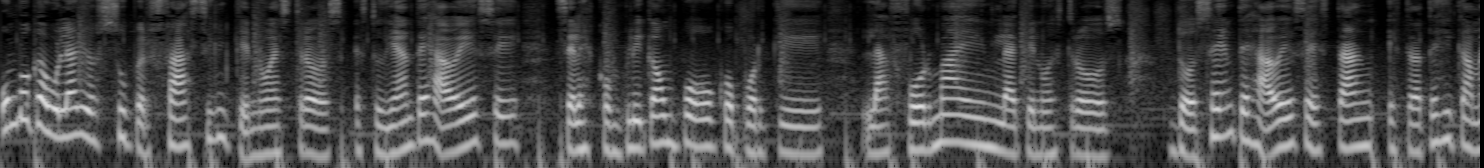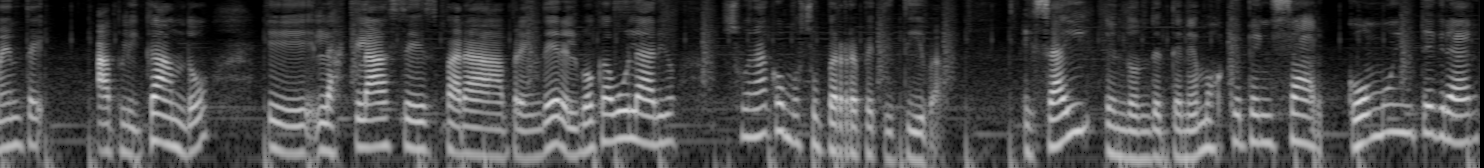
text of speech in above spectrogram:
un vocabulario súper fácil que nuestros estudiantes a veces se les complica un poco porque la forma en la que nuestros docentes a veces están estratégicamente aplicando eh, las clases para aprender el vocabulario suena como súper repetitiva. Es ahí en donde tenemos que pensar cómo integrar,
